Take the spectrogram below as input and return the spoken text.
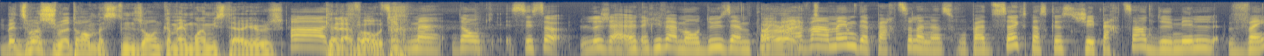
Ben dis-moi si je me trompe, mais c'est une zone quand même moins mystérieuse Ah, que la vôtre. Donc, c'est ça. Là, j'arrive à mon deuxième point. Right. Avant même de partir la naturopathie du sexe, parce que j'ai parti en 2020,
